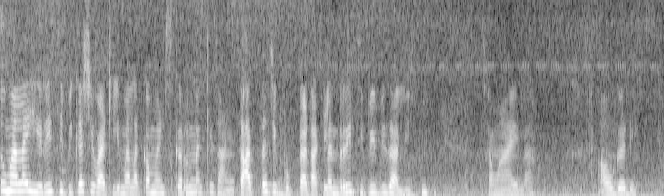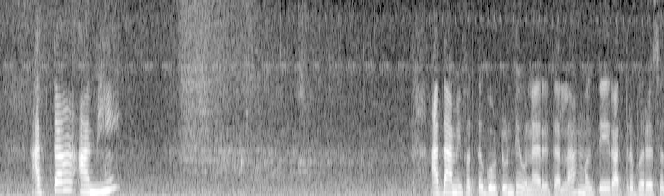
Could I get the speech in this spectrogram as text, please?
तुम्हाला ही रेसिपी कशी वाटली मला कमेंट्स करून नक्की सांगा. आत्ताच एक भुकटा टाकला आणि रेसिपी बी झाली. समायला. अवघड आहे. आत्ता आम्ही आता आम्ही फक्त घोटून ठेवणार आहे त्याला. मग ते रात्रभर असं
